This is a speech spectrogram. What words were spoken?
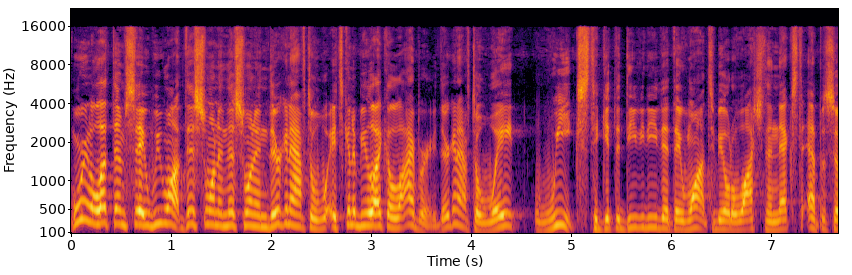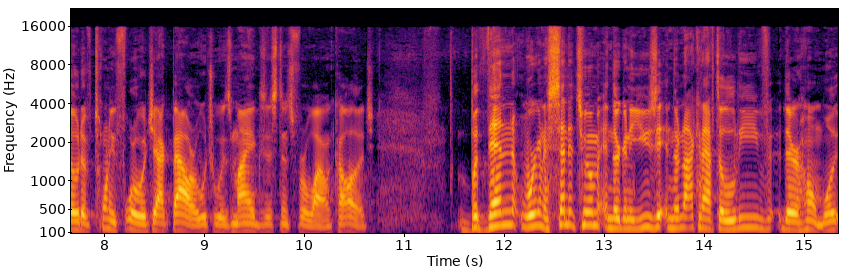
We're going to let them say, we want this one and this one, and they're going to have to, it's going to be like a library. They're going to have to wait weeks to get the DVD that they want to be able to watch the next episode of 24 with Jack Bauer, which was my existence for a while in college. But then we're going to send it to them, and they're going to use it, and they're not going to have to leave their home. Well,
